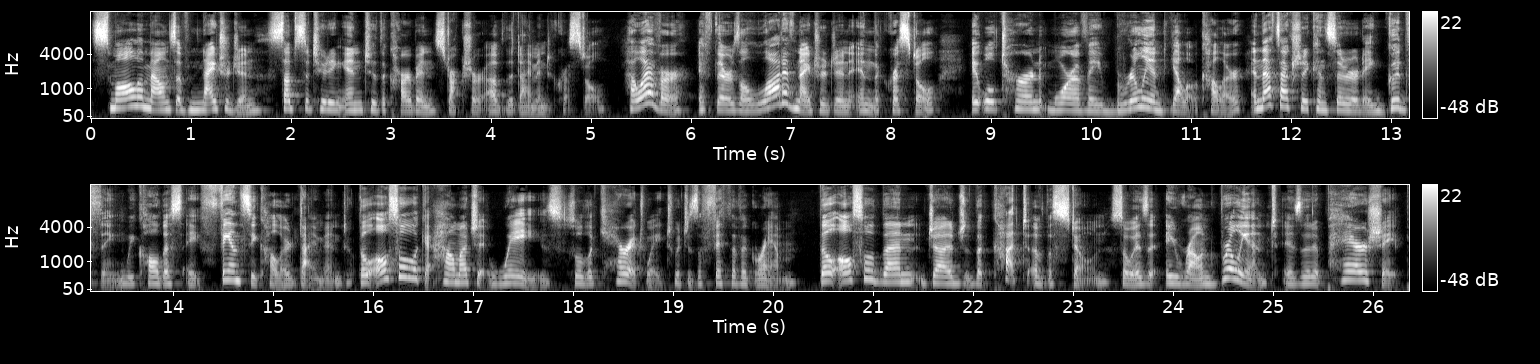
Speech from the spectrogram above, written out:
small amounts of nitrogen substituting into the carbon structure of the diamond crystal. However, if there's a lot of nitrogen in the crystal, it will turn more of a brilliant yellow color, and that's actually considered a good thing. We call this a fancy colored diamond. They'll also look at how much it weighs, so the carat weight, which is a fifth of a gram. They'll also then judge the cut of the stone. So is it a round brilliant? Is it a pear shape?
